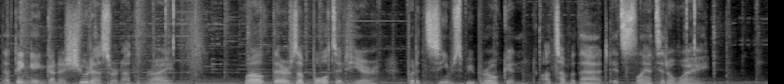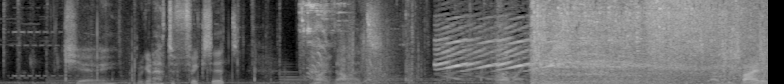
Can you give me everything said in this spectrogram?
that thing ain't gonna shoot us or nothing, right? Well, there's a bolt in here, but it seems to be broken. On top of that, it's slanted away. Okay, we're gonna have to fix it? Probably not. Oh my god. Gotta fighting.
